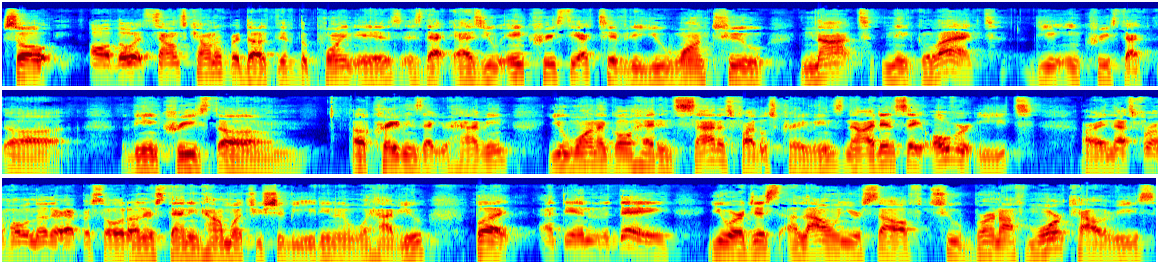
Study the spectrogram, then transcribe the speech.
So although it sounds counterproductive the point is is that as you increase the activity you want to not neglect the increased uh, the increased um, uh, cravings that you're having you want to go ahead and satisfy those cravings now i didn't say overeat all right. And that's for a whole nother episode, understanding how much you should be eating and what have you. But at the end of the day, you are just allowing yourself to burn off more calories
